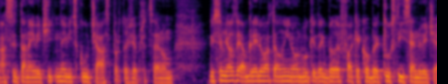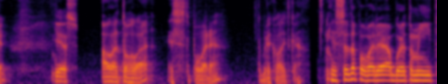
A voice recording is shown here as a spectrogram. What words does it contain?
asi ta největší, nejvíc cool část, protože přece jenom, když jsem měl ty upgradeovatelné notebooky, tak byly fakt jako by tlustý sandviče. Yes. Ale tohle, jestli se to povede, to bude kvalitka. Jestli se to povede a bude to mít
